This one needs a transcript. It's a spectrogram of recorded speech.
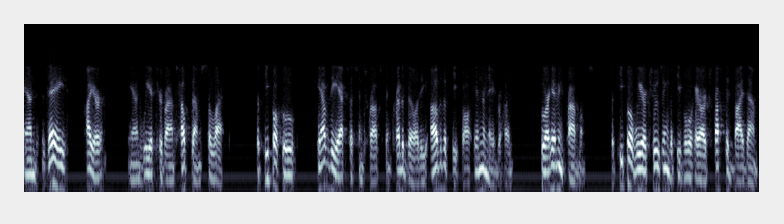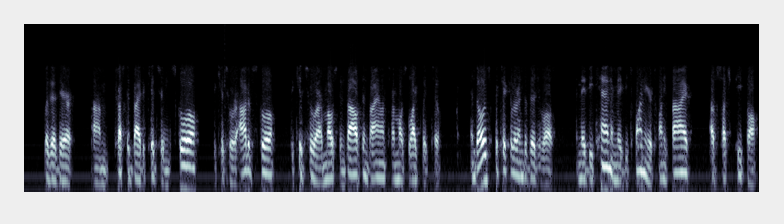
And they hire, and we at Violence help them select the people who have the access and trust and credibility of the people in the neighborhood who are having problems. The people we are choosing, the people who are trusted by them, whether they're um, trusted by the kids in school, the kids who are out of school, the kids who are most involved in violence are most likely to. And those particular individuals, it may be 10 or maybe 20 or 25 of such people,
